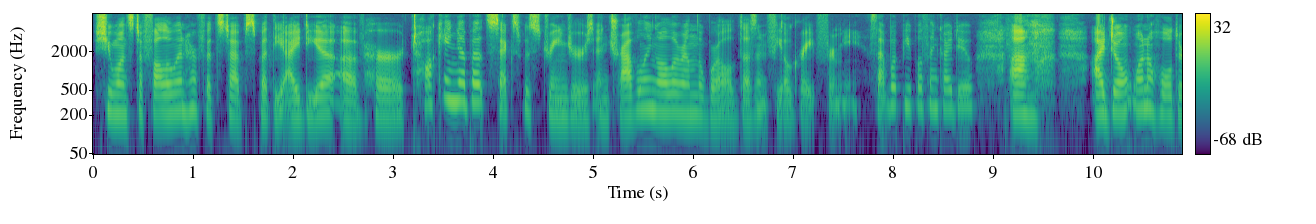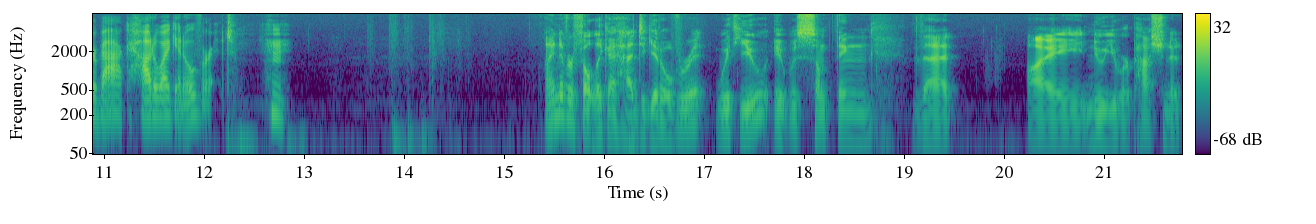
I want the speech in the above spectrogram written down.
She wants to follow in her footsteps, but the idea of her talking about sex with strangers and traveling all around the world doesn't feel great for me. Is that what people think I do? Um, I don't want to hold her back. How do I get over it? I never felt like I had to get over it with you. It was something that I knew you were passionate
